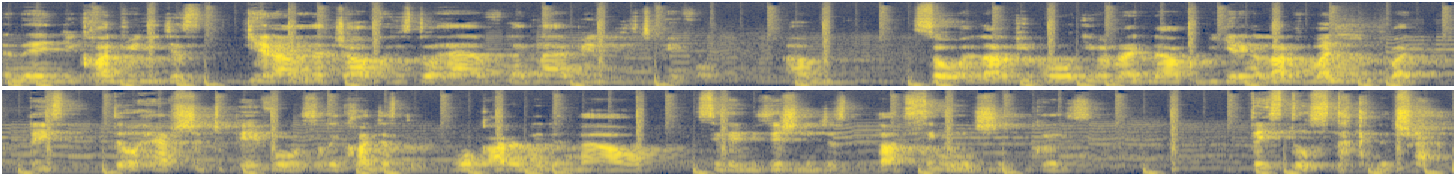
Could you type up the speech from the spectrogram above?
and then you can't really just get out of that job because you still have like liabilities to pay for. Um, so a lot of people, even right now, could be getting a lot of money, but they still have shit to pay for, so they can't just walk out of it and now say they're a musician and just start singing and shit because they're still stuck in the trap.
